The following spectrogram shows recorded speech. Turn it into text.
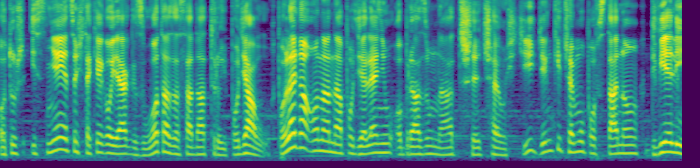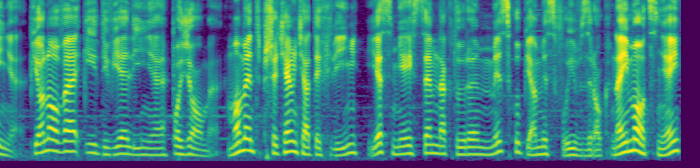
Otóż istnieje coś takiego jak złota zasada trójpodziału. Polega ona na podzieleniu obrazu na trzy części, dzięki czemu powstaną dwie linie pionowe i dwie linie poziome. Moment przecięcia tych linii jest miejscem, na którym my skupiamy swój wzrok najmocniej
